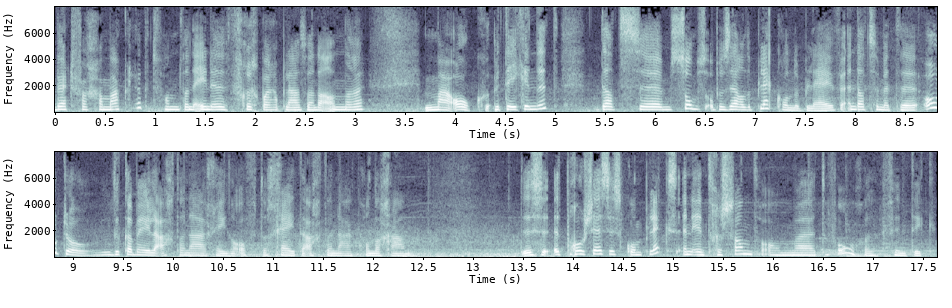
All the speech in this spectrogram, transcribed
werd vergemakkelijkt van, van de ene vruchtbare plaats naar de andere. Maar ook betekende het dat ze soms op eenzelfde plek konden blijven... en dat ze met de auto de kamelen achterna gingen of de geiten achterna konden gaan. Dus het proces is complex en interessant om uh, te volgen, vind ik.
